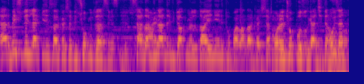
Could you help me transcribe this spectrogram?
Eğer 550 like gelirse arkadaşlar biz çok mutlu edersiniz. 500 Serdar günlerdir video atmıyordu. Daha yeni yeni toparlandı arkadaşlar. Morali çok bozuldu gerçekten. O yüzden Vallahi.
